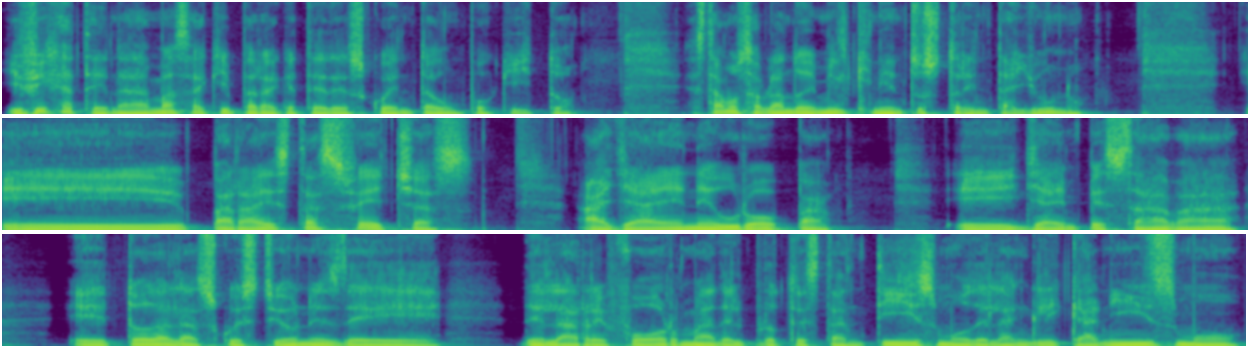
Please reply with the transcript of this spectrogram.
Y fíjate, nada más aquí para que te des cuenta un poquito. Estamos hablando de 1531. Eh, para estas fechas, allá en Europa, eh, ya empezaba eh, todas las cuestiones de, de, la reforma, del protestantismo, del anglicanismo.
